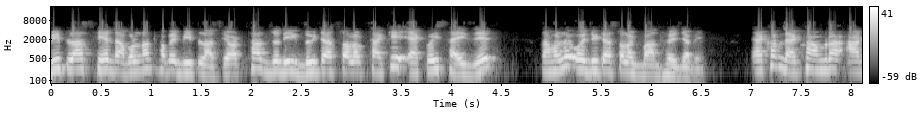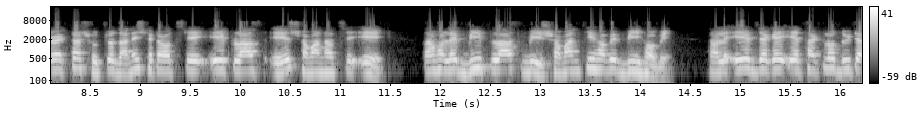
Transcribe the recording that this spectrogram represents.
বি প্লাস সি এর ডাবল নট হবে বি প্লাস সি অর্থাৎ যদি দুইটা চলক থাকে একই সাইজের, তাহলে ওই দুইটা চলক বাদ হয়ে যাবে। এখন দেখো আমরা আরও একটা সূত্র জানি, সেটা হচ্ছে এ প্লাস এ সমান হচ্ছে এ তাহলে বি প্লাস বি সমান কি হবে? বি হবে। তাহলে এর জায়গায় এ থাকল, দুইটা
